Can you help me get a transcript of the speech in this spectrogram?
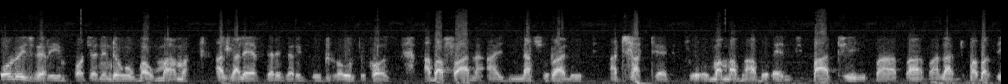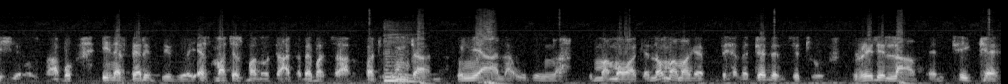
always very important into yokokuba umama adlale a very very good role because abafana are naturally attracted to omama babo and bathi ba- ba- balantu baba zii-heroes zabo in a very big way as much as banotata bebanjalo but mm. umntana unyana uthi nca umama wakhe nomama ke they have a tendency to really love and take care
